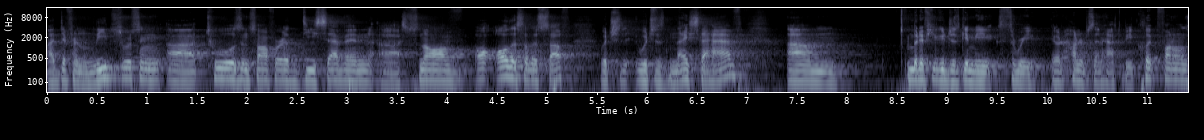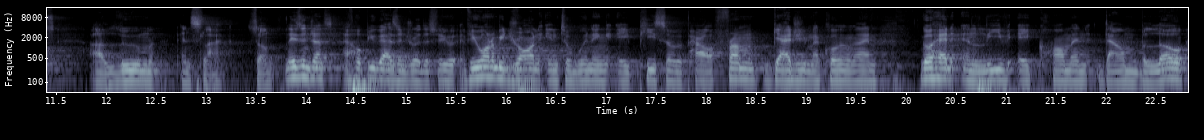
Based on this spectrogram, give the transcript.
uh, different lead sourcing uh, tools and software, D7, uh, Snov, all, all, this other stuff, which which is nice to have. Um, but if you could just give me three, it would 100% have to be ClickFunnels, uh, Loom, and Slack. So, ladies and gents, I hope you guys enjoyed this video. If you want to be drawn into winning a piece of apparel from Gadzhi, my clothing line, go ahead and leave a comment down below.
